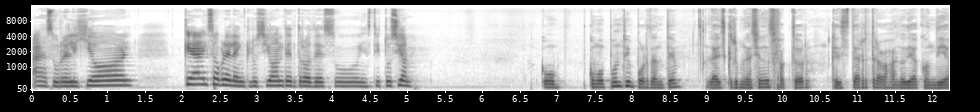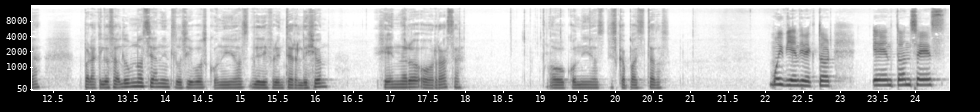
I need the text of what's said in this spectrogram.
a su religión, ¿qué hay sobre la inclusión dentro de su institución? Como, como punto importante, la discriminación es un factor que está trabajando día con día para que los alumnos sean inclusivos con niños de diferente religión, género o raza o con niños discapacitados. Muy bien, director. Entonces,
